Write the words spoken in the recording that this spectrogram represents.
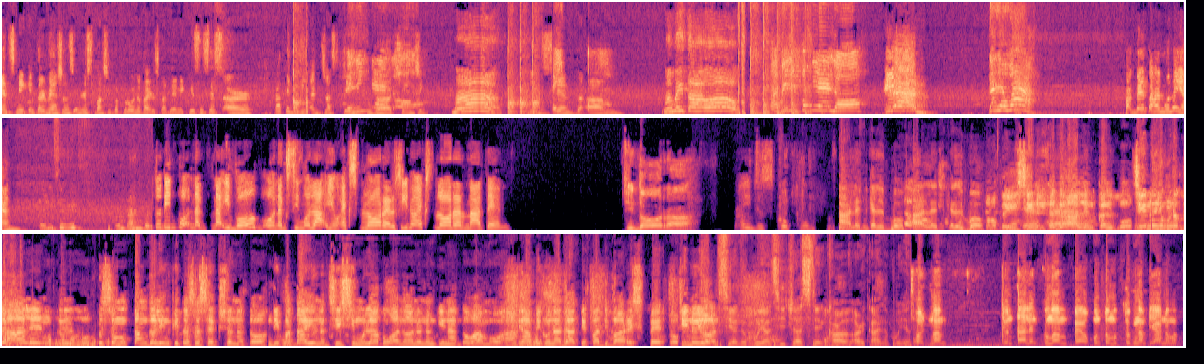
Make interventions in response to the coronavirus pandemic. Businesses are rapidly adjusting to the changing Ma! needs and um, Ma, may tao! Pabili pong yelo. ilan? Dalawa. Pagbentahan mo na yan. Puntahan ko. Ito din po, nag, na-evolve o nagsimula yung Explorer. Sino ang Explorer natin? Si Dora. Ay, Diyos ko po. Alan Calvo, Alan Calvo. Okay, sino yung Yes, sir. nag-aalin kalbo? Sino yung nag-aalin kalbo? Gusto mong tanggalin kita sa section na to? Hindi pa tayo nagsisimula kung ano-ano nang ginagawa mo, ha? Sinabi ko na dati pa, di ba, respeto. Sino yon? Si ano po yan, si Justin Carl Arcana po yan. old ma'am. Yung talent ko ma'am, kaya kung tumugtog ng piano ma'am.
